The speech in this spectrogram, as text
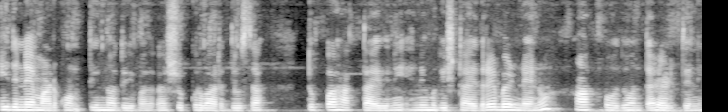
ಇದನ್ನೇ ಮಾಡ್ಕೊಂಡು ತಿನ್ನೋದು ಇವಾಗ ಶುಕ್ರವಾರದ ದಿವಸ. ತುಪ್ಪ ಹಾಕ್ತಾಯಿದ್ದೀನಿ ನಿಮಗಿಷ್ಟ ಇದ್ದರೆ ಬೆಣ್ಣೆನೂ ಹಾಕ್ಬೋದು ಅಂತ ಹೇಳ್ತೀನಿ.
